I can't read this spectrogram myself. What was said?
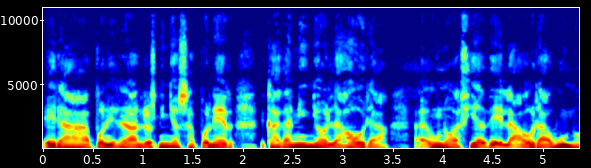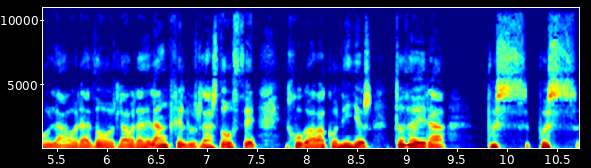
era poner a los niños a poner cada niño la hora. Uno hacía de la hora uno, la hora dos, la hora del ángelus, las doce, y jugaba con ellos. Todo era, pues, pues,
